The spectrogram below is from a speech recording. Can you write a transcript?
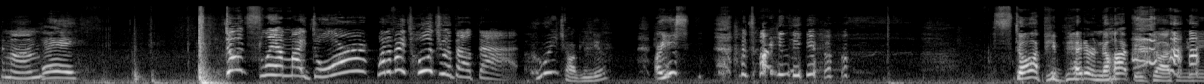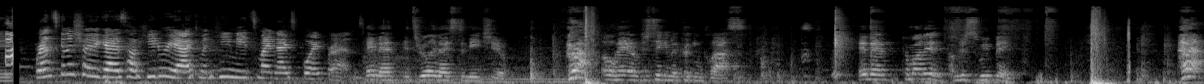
Hey, Mom. Hey. Don't slam my door! What have I told you about that? Who are you talking to? Are you? s- I'm talking to you. Stop. You better not be talking to me. Brent's gonna show you guys how he'd react when he meets my next boyfriend. Hey man, it's really nice to meet you. Oh hey, I'm just taking a cooking class. Hey man, come on in. I'm just sweeping. Ha!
